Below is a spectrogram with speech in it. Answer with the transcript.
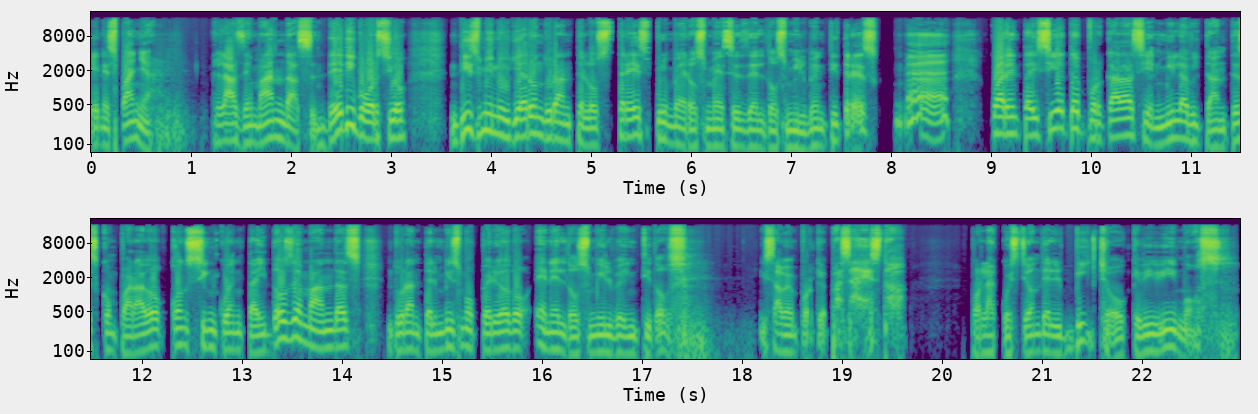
En España, las demandas de divorcio disminuyeron durante los tres primeros meses del 2023, 47 eh, por cada 100 mil habitantes comparado con 52 demandas durante el mismo periodo en el 2022. ¿Y saben por qué pasa esto? Por la cuestión del bicho que vivimos.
